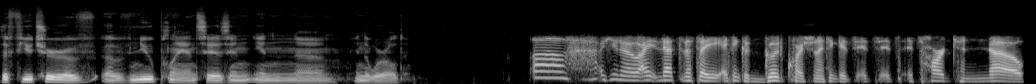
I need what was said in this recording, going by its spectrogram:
the future of, of new plants is in in uh, in the world? Uh, you know, I, that's that's a I think a good question. I think it's it's it's it's hard to know.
